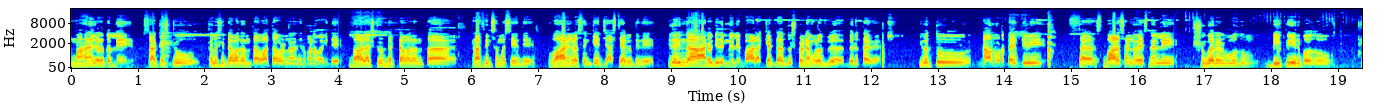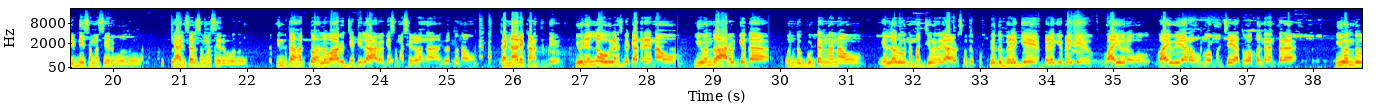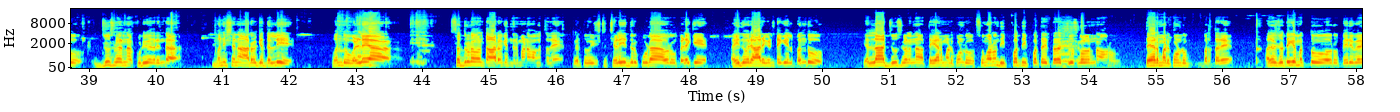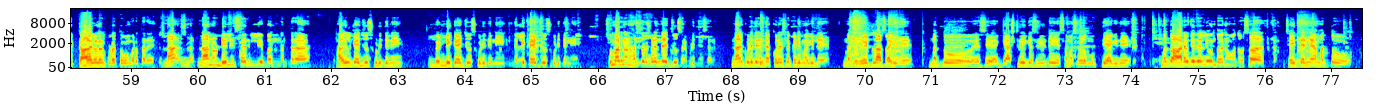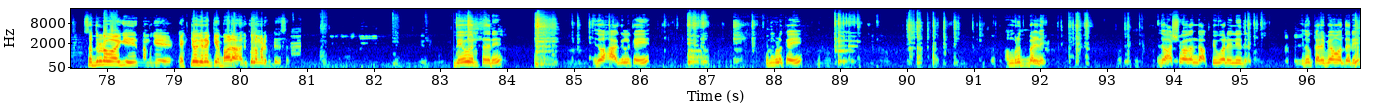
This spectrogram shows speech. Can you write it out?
ಮಹಾನಗರದಲ್ಲಿ ಸಾಕಷ್ಟು ಕಲುಷಿತವಾದಂಥ ವಾತಾವರಣ ನಿರ್ಮಾಣವಾಗಿದೆ. ಬಹಳಷ್ಟು ದಟ್ಟವಾದಂಥ ಟ್ರಾಫಿಕ್ ಸಮಸ್ಯೆ ಇದೆ, ವಾಹನಗಳ ಸಂಖ್ಯೆ ಜಾಸ್ತಿ ಆಗುತ್ತಿದೆ. ಇದರಿಂದ ಆರೋಗ್ಯದ ಮೇಲೆ ಬಹಳ ಕೆಟ್ಟ ದುಷ್ಪರಿಣಾಮಗಳು ಬೀರುತ್ತವೆ. ಇವತ್ತು ನಾವು ನೋಡ್ತಾ ಇದ್ದೀವಿ ಬಹಳ ಸಣ್ಣ ವಯಸ್ಸಿನಲ್ಲಿ ಶುಗರ್ ಇರ್ಬೋದು, ಬಿ ಪಿ ಇರ್ಬೋದು, ಕಿಡ್ನಿ ಸಮಸ್ಯೆ ಇರ್ಬೋದು, ಕ್ಯಾನ್ಸರ್ ಸಮಸ್ಯೆ ಇರ್ಬೋದು, ಇಂಥ ಹತ್ತು ಹಲವಾರು ಜಟಿಲ ಆರೋಗ್ಯ ಸಮಸ್ಯೆಗಳನ್ನು ಇವತ್ತು ನಾವು ಕಣ್ಣಾರೆ ಕಾಣುತ್ತಿದ್ದೇವೆ. ಇವನ್ನೆಲ್ಲ ಹೋಗಲಾಡಿಸ್ಬೇಕಾದ್ರೆ ನಾವು ಈ ಒಂದು ಆರೋಗ್ಯದ ಒಂದು ಗುಟ್ಟನ್ನು ನಾವು ಎಲ್ಲರೂ ನಮ್ಮ ಜೀವನದಲ್ಲಿ ಅಳವಡಿಸ್ಕೋಬೇಕು. ಇವತ್ತು ಬೆಳಗ್ಗೆ ಬೆಳಗ್ಗೆ ಬೆಳಗ್ಗೆ ವಾಯುವಿರ ವಾಯುವಿಹಾರ ಹೋಗುವ ಮುಂಚೆ ಅಥವಾ ಬಂದ ನಂತರ ಈ ಒಂದು ಜ್ಯೂಸ್ಗಳನ್ನು ಕುಡಿಯೋದ್ರಿಂದ ಮನುಷ್ಯನ ಆರೋಗ್ಯದಲ್ಲಿ ಒಂದು ಒಳ್ಳೆಯ ಸದೃಢವಂತ ಆರೋಗ್ಯ ನಿರ್ಮಾಣವಾಗುತ್ತದೆ. ಇವತ್ತು ಇಷ್ಟು ಚಳಿ ಇದ್ದರೂ ಕೂಡ ಅವರು ಬೆಳಗ್ಗೆ ಐದೂವರೆ, ಆರು ಗಂಟೆಗೆ ಇಲ್ಲಿ ಬಂದು ಎಲ್ಲ ಜ್ಯೂಸ್ಗಳನ್ನ ತಯಾರು ಮಾಡಿಕೊಂಡು ಸುಮಾರು ಒಂದು ಇಪ್ಪತ್ತು, ಇಪ್ಪತ್ತೈದು ತರ ಜ್ಯೂಸ್ಗಳನ್ನು ಅವರು ತಯಾರು ಮಾಡಿಕೊಂಡು ಬರ್ತಾರೆ. ಅದರ ಜೊತೆಗೆ ಮತ್ತು ಅವರು ಬೇರೆ ಬೇರೆ ಕಾಳುಗಳನ್ನು ಕೂಡ ತಗೊಂಡ್ಬರ್ತಾರೆ ನಾನು ಡೈಲಿ ಸರ್ ಇಲ್ಲಿ ಬಂದ ನಂತರ ಹಾಗಲಕಾಯಿ ಜ್ಯೂಸ್ ಕುಡಿತೀನಿ, ಬೆಂಡೆಕಾಯಿ ಜ್ಯೂಸ್ ಕುಡಿತೀನಿ, ನೆಲ್ಲಿಕಾಯಿ ಜ್ಯೂಸ್ ಕುಡಿತೀನಿ. ಸುಮಾರು ನಾನು ಹತ್ತು ವರ್ಷಗಳಿಂದ ಜ್ಯೂಸನ್ನು ಕುಡಿತೀನಿ ಸರ್ ನಾನು ಕುಡಿದ್ರಿಂದ ಕೊಲೆಸ್ಟ್ರಾಲ್ ಕಡಿಮೆ ಆಗಿದೆ, ಮತ್ತು ವೇಟ್ ಲಾಸ್ ಆಗಿದೆ, ಮತ್ತು ಗ್ಯಾಸ್ಟ್ರಿಕ್ ಎಸಿಡಿಟಿ ಸಮಸ್ಯೆಗಳು ಮುಕ್ತಿಯಾಗಿದೆ, ಮತ್ತು ಆರೋಗ್ಯದಲ್ಲಿ ಒಂದು ಏನೋ ಒಂದು ಹೊಸ ಚೈತನ್ಯ ಮತ್ತು ಸದೃಢವಾಗಿ ನಮಗೆ ಆಕ್ಟಿವ್ ಆಗಿರೋಕ್ಕೆ ಬಹಳ ಅನುಕೂಲ ಮಾಡಿಕೊಟ್ಟಿದೆ ಸರ್ ಬೇವು ಇರ್ತದೆ ರೀ ಇದು ಹಾಗಲಕಾಯಿ. ಕುಂಬಳಕಾಯಿ, ಅಮೃತ ಬಳ್ಳಿ. ಇದು ಅಶ್ವಗಂಧ ಪ್ಯೂರ್ ಎಲಿ ಇದ್ರಿ ಇದು ಕರಿಬೇವು ಅದ ರೀ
